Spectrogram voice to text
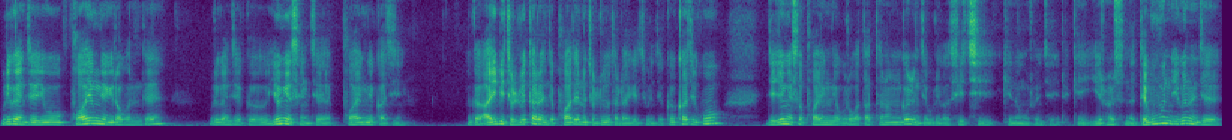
우리가 이제 요 포화 영역이라고 하는데 우리가 이제 그 0에서 이제 포화 영역까지 그러니까 IB 전류에 따라 이제 포화되는 전류도 달라야겠죠. 이제 그거 가지고 이제 0에서 포화 영역으로 왔다 갔다 하는 걸 이제 우리가 스위치 기능으로 이제 이렇게 이해를 할 수 있는데 대부분 이거는 이제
